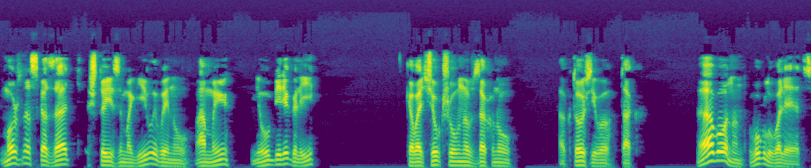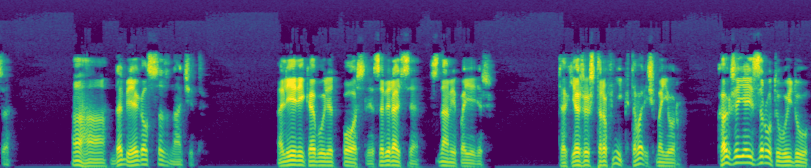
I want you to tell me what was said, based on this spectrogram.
можно сказать, что из могилы вынул, а мы не уберегли. Ковальчук шумно вздохнул. А кто ж его так? А вон он, в углу валяется. Ага, добегался, значит. Лирика будет после. Собирайся, с нами поедешь. Так я же штрафник, товарищ майор. Как же я из роты уйду,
